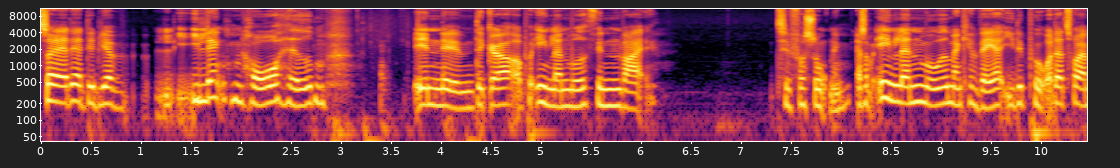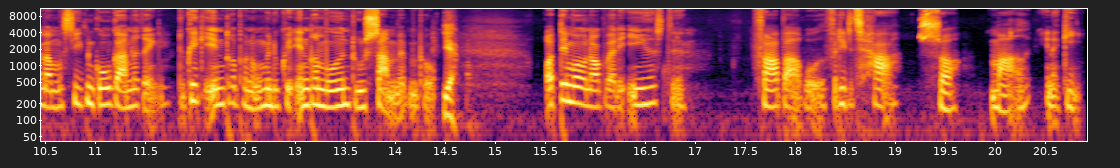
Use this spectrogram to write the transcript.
Så er det, at det bliver i længden hårdere at have dem, end øh, det gør at på en eller anden måde finde en vej til forsoning. Altså på en eller anden måde, man kan være i det på, og der tror jeg, man må sige den gode gamle regel. Du kan ikke ændre på nogen, men du kan ændre måden, du er sammen med dem på. ja, Og det må jo nok være det eneste farbare råd, fordi det tager så meget energi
